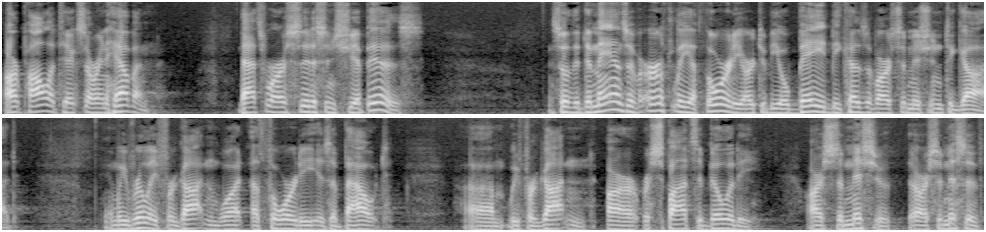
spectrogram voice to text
our politics are in heaven. That's where our citizenship is. So the demands of earthly authority are to be obeyed because of our submission to God. And we've really forgotten what authority is about. Um, we've forgotten our responsibility, our submissive, our submissive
